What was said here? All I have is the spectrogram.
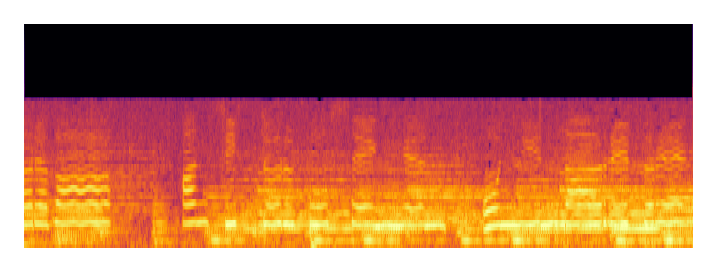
håller Han sitter på sängen och nynnar refrängen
